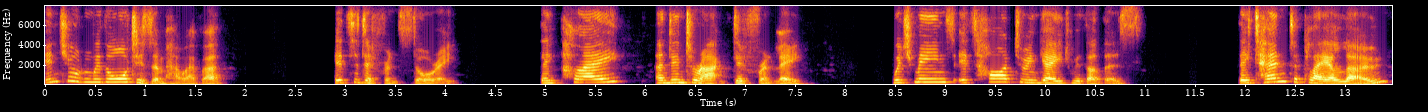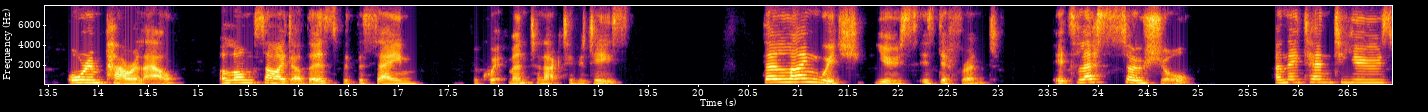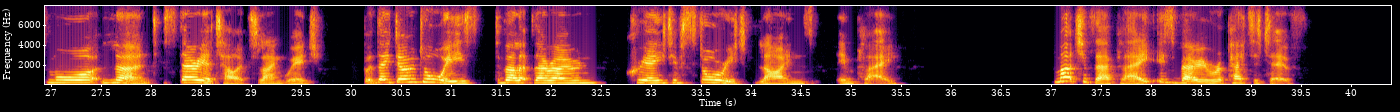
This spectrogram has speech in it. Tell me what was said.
In children with autism, however, it's a different story. They play and interact differently, which means it's hard to engage with others. They tend to play alone or in parallel alongside others with the same equipment and activities. Their language use is different. It's less social, and they tend to use more learnt, stereotyped language, but they don't always develop their own creative storylines in play. Much of their play is very repetitive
